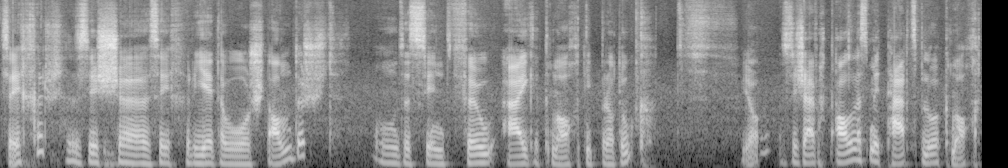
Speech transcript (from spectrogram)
Sicher. Es ist äh, sicher jeder Wurst anders. Und es sind viele eigengemachte Produkte. Ja, es ist einfach alles mit Herzblut gemacht.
